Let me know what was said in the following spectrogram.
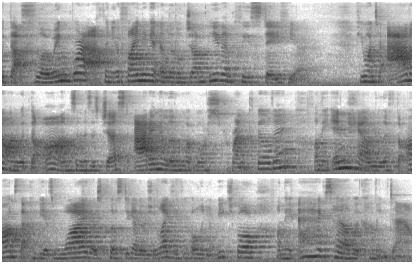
with that flowing breath and you're finding it a little jumpy, then please stay here. If you want to add on with the arms, and this is just adding a little bit more strength building, on the inhale, we lift the arms. That can be as wide or as close together as you like, if you're holding a beach ball. On the exhale, we're coming down.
